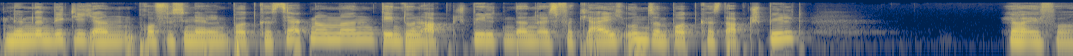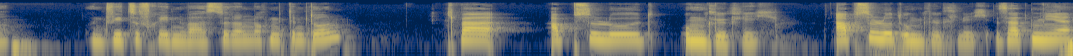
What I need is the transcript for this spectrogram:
Wir haben dann wirklich einen professionellen Podcast hergenommen, den Ton abgespielt und dann als Vergleich unseren Podcast abgespielt. Ja, Eva. Und wie zufrieden warst du dann noch mit dem Ton? Ich war absolut unglücklich. Absolut unglücklich. Es hat mir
